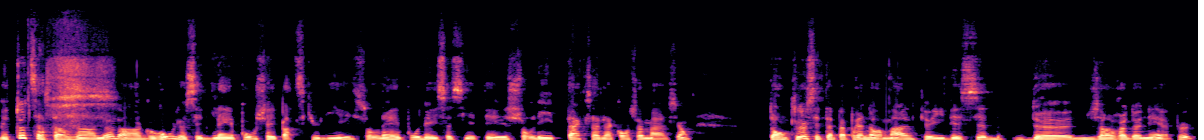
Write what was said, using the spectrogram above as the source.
Mais tout cet argent-là, là, en gros, là, c'est de l'impôt chez les particuliers, sur l'impôt des sociétés, sur les taxes à la consommation. Donc là, c'est à peu près normal qu'ils décident de nous en redonner un peu.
